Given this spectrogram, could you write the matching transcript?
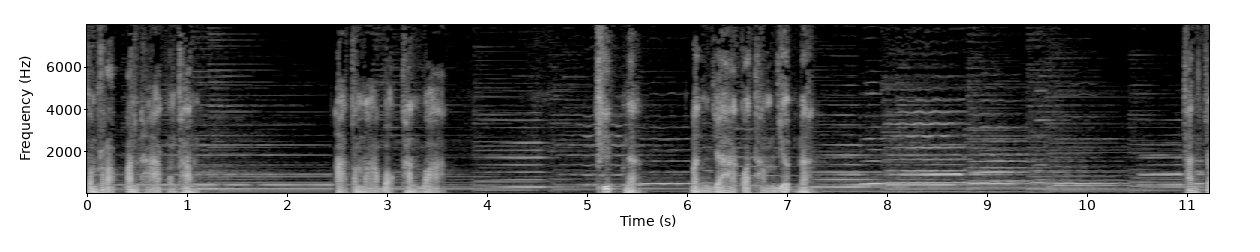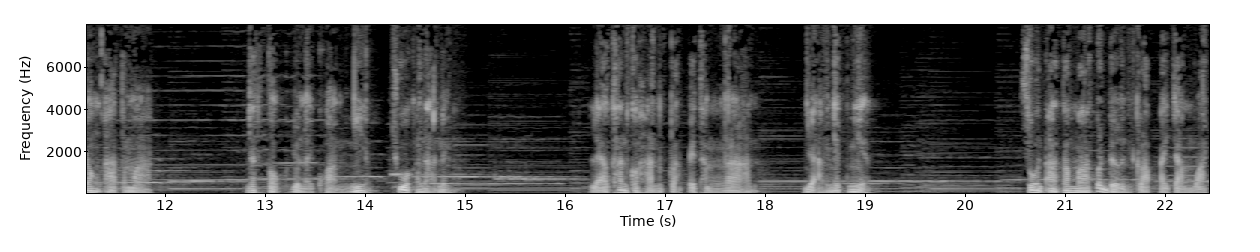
สำหรับปัญหาของท่าน อาตมาบอกท่านว่า คิดนะ่ะมันยากกว่าทำเยอะนะ ท่านจ้องอาตมา และตกอยู่ในความเงียบชั่วขณะหนึ่ง แล้วท่านก็หันกลับไปทำงาน อย่างเงียบๆ ส่วนอาตมาก็เดินกลับไปจำวัด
